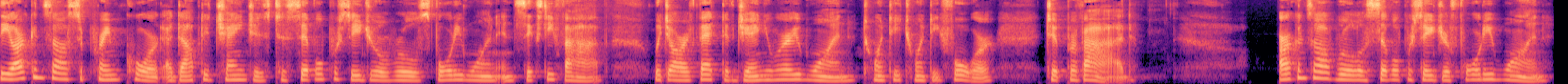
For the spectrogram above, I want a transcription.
The Arkansas Supreme Court adopted changes to Civil Procedural Rules 41 and 65, which are effective January 1, 2024, to provide Arkansas Rule of Civil Procedure 41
